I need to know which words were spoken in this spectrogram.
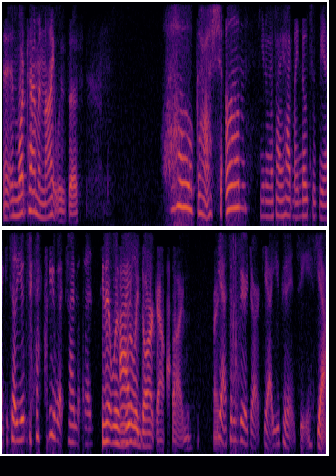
And what time of night was this? Oh gosh, um, you know, if I had my notes with me, I could tell you exactly what time it was. And it was I, really dark outside. Right. Yes, it was very dark. Yeah, you couldn't see. Yeah,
